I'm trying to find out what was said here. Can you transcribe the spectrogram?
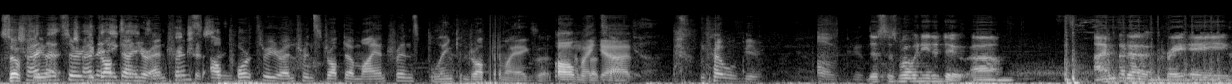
so Try the- freelancer, try you drop down your entrance. entrance, I'll port through your entrance, drop down my entrance, blink, and drop down my exit. Oh How my god. that would be. Oh. This is what we need to do. Um, I'm gonna create a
